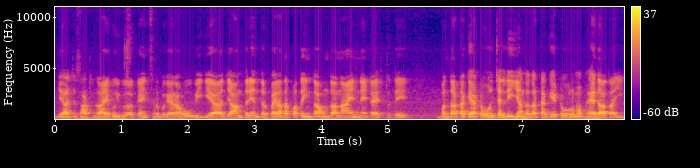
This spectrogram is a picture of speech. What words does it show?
ਜੇ ਅੱਜ 60 ਦਾ ਕੋਈ ਕੈਂਸਰ ਵਗੈਰਾ ਹੋ ਵੀ ਗਿਆ ਜਾਂ ਅੰਦਰੇ ਅੰਦਰ ਪਹਿਲਾਂ ਤਾਂ ਪਤਾ ਹੀ ਨਹੀਂ ਤਾਂ ਹੁੰਦਾ ਨਾ ਇੰਨੇ ਟੈਸਟ ਤੇ। ਬੰਦਾ ਟਕਿਆ ਢੋਲ ਚੱਲੀ ਜਾਂਦਾ ਤਾਂ ਟਕੇ ਢੋਲ ਮਾ ਫਾਇਦਾ ਤਾਂ ਜੀ।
